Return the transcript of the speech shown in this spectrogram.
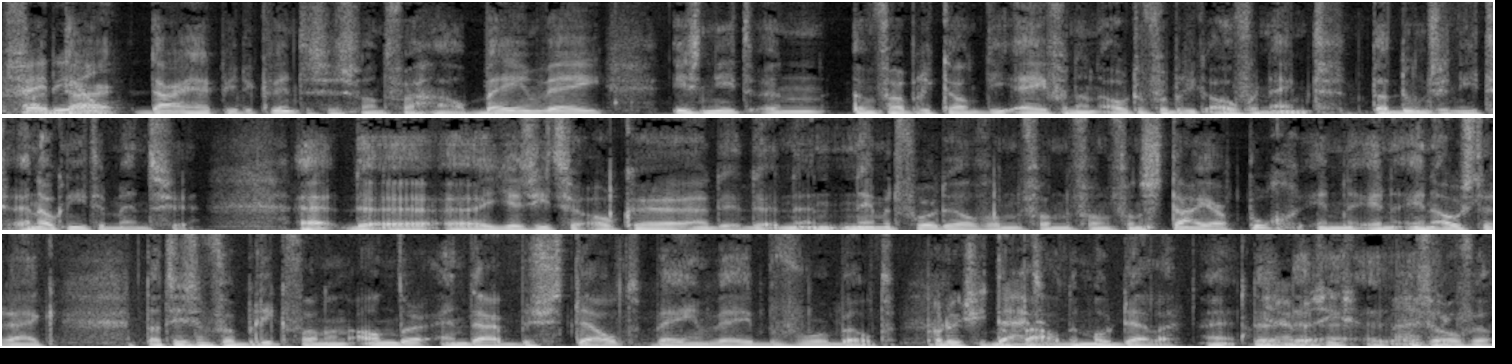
VDL. Daar, daar heb je de quintessens van het verhaal. BMW is niet een, een fabrikant die even een autofabriek overneemt. Dat doen ze niet. En ook niet de mensen. De, eh, eh, je ziet ze ook... eh, de, de, neem het voordeel van, van, van, van Steyr Poeg in, in, in Oostenrijk. Dat is een fabriek van een ander. En daar bestelt BMW bijvoorbeeld bepaalde modellen. De, Ja, precies. zoveel.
